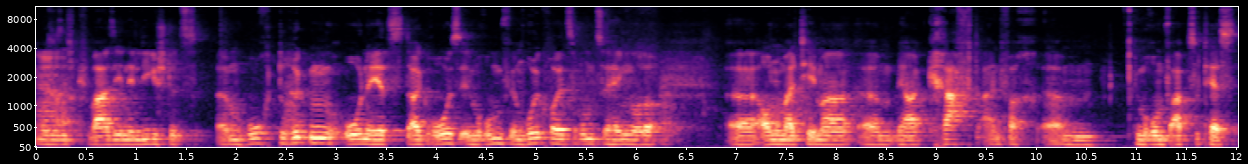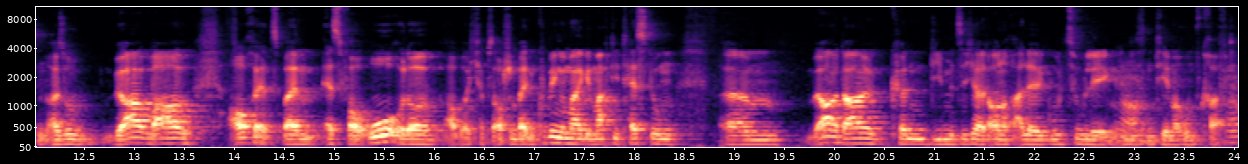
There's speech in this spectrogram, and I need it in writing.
ja. also sich quasi in den Liegestütz ähm, hochdrücken, ohne jetzt da groß im Rumpf, im Hohlkreuz rumzuhängen oder äh, auch nochmal Thema ähm, ja, Kraft einfach ähm, im Rumpf abzutesten. Also ja, war auch jetzt beim SVO oder, aber ich habe es auch schon bei den Kubingen mal gemacht, die Testung. Ähm, ja, da können die mit Sicherheit auch noch alle gut zulegen ja. in diesem Thema Rumpfkraft. Ja.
